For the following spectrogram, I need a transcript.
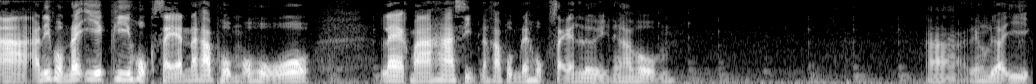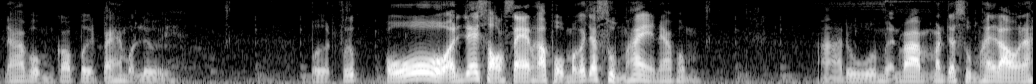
อ่าอันนี้ผมได้ exp 6แสนนะครับผมโอ้โหแลกมา 50 นะครับผมได้6แสนเลยนะครับผมอ่ายังเหลืออีกนะครับผมก็เปิดไปให้หมดเลย เปิดฟึบ โอ้ อันนี้ได้สองแสนครับผมมันก็จะสุ่มให้นะครับผม อ่าดูเหมือนว่ามันจะสุ่มให้เรานะ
